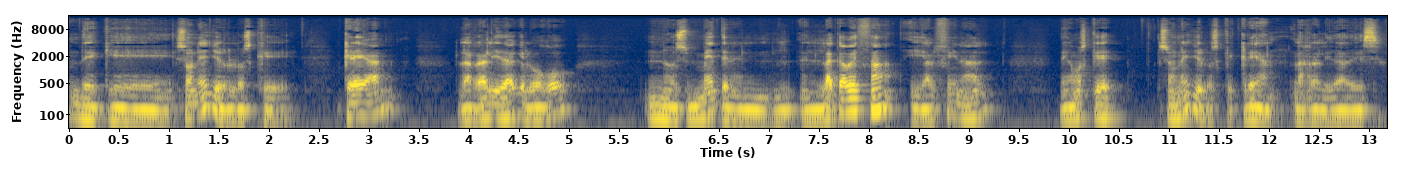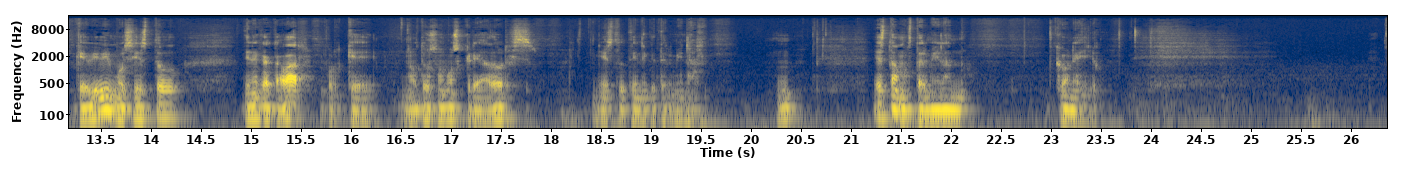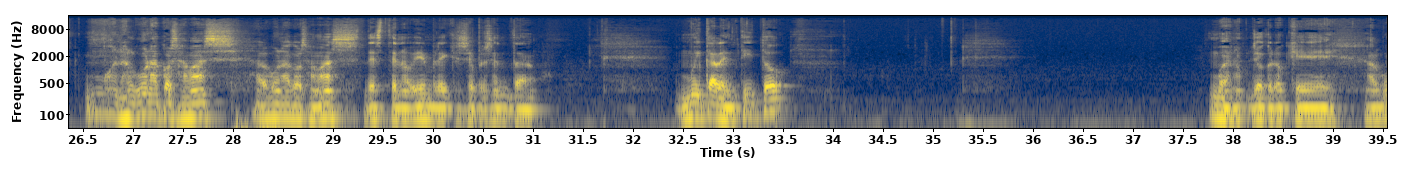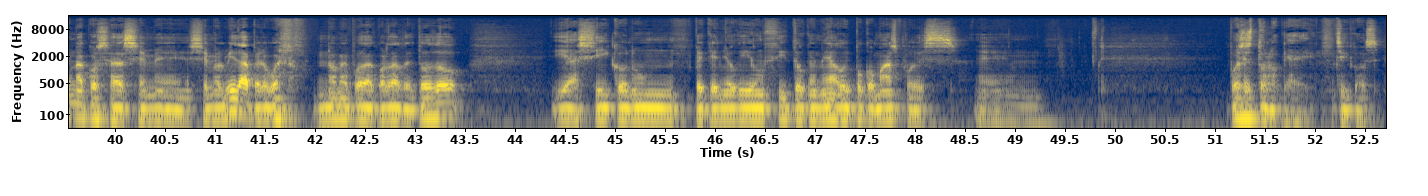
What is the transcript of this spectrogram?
de que son ellos los que crean la realidad que luego nos meten en, la cabeza y al final, digamos que son ellos los que crean las realidades que vivimos y esto tiene que acabar porque nosotros somos creadores y esto tiene que terminar. ¿Mm? Estamos terminando con ello. Bueno, alguna cosa más, alguna cosa más de este noviembre que se presenta muy calentito Bueno, yo creo que alguna cosa se me, se me olvida, pero bueno, no me puedo acordar de todo. Y así con un pequeño guioncito que me hago y poco más, pues... Eh, pues esto es lo que hay, chicos.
